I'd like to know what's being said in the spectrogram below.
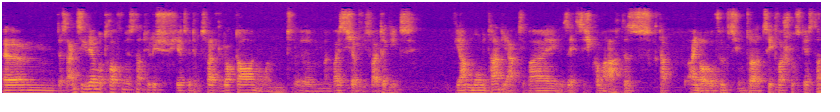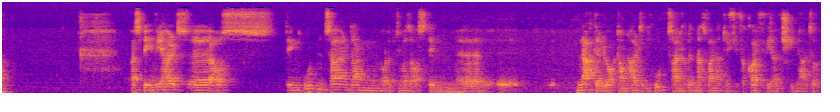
Ähm, das Einzige, der betroffen ist, natürlich jetzt mit dem zweiten Lockdown und äh, man weiß halt, wie es weitergeht. Wir haben momentan die Aktie bei 60,8, das ist knapp 1,50 Euro unter C-Verschluss gestern. Was BMW halt äh, aus den guten Zahlen dann, oder beziehungsweise aus den äh, nach der Lockdown halt in die guten Zahlen geritten, das waren natürlich die Verkäufe wieder in China. Also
